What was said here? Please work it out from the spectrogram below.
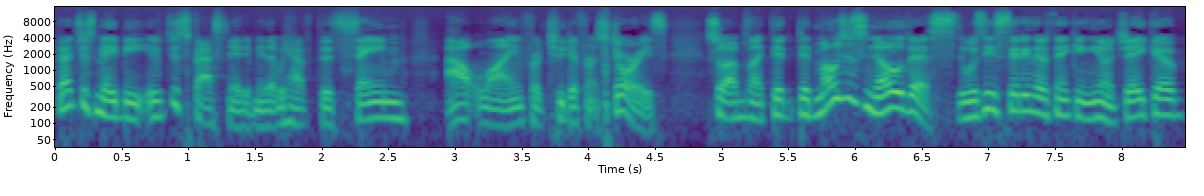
that just made me, it just fascinated me that we have the same outline for two different stories. So I was like, did, did Moses know this? Was he sitting there thinking, you know, Jacob,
